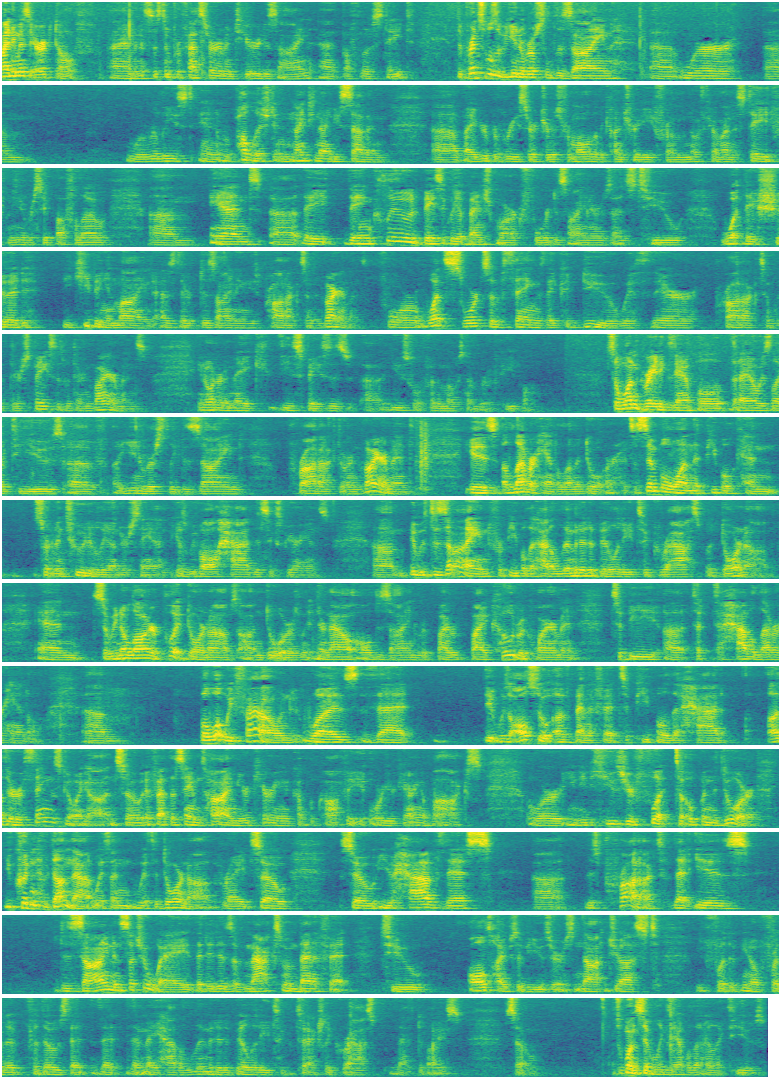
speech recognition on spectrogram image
My name is Eric Dolph. I'm an assistant professor of interior design at Buffalo State. The principles of universal design uh, were um, were released in were published in 1997 uh, by a group of researchers from all over the country, from North Carolina State, from the University of Buffalo, um, and uh, they they include basically a benchmark for designers as to what they should be keeping in mind as they're designing these products and environments for what sorts of things they could do with their products and with their spaces, with their environments, in order to make these spaces uh, useful for the most number of people. So one great example that I always like to use of a universally designed product or environment is a lever handle on a door. It's a simple one that people can sort of intuitively understand because we've all had this experience. Um, it was designed for people that had a limited ability to grasp a doorknob. And so we no longer put doorknobs on doors. They're now all designed by, by code requirement to, be, uh, to, to have a lever handle. Um, but what we found was that it was also of benefit to people that had other things going on. So if at the same time you're carrying a cup of coffee or you're carrying a box or you need to use your foot to open the door, you couldn't have done that with an, with a doorknob, right? So so you have this uh, this product that is designed in such a way that it is of maximum benefit to all types of users, not just for the you know for the for those that that, that may have a limited ability to, to actually grasp that device. So it's one simple example that I like to use.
